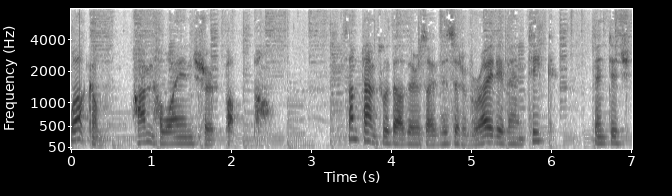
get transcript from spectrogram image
Welcome, I'm Hawaiian Shirt Pappa. Sometimes with others, I visit a variety of antique, vintage,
